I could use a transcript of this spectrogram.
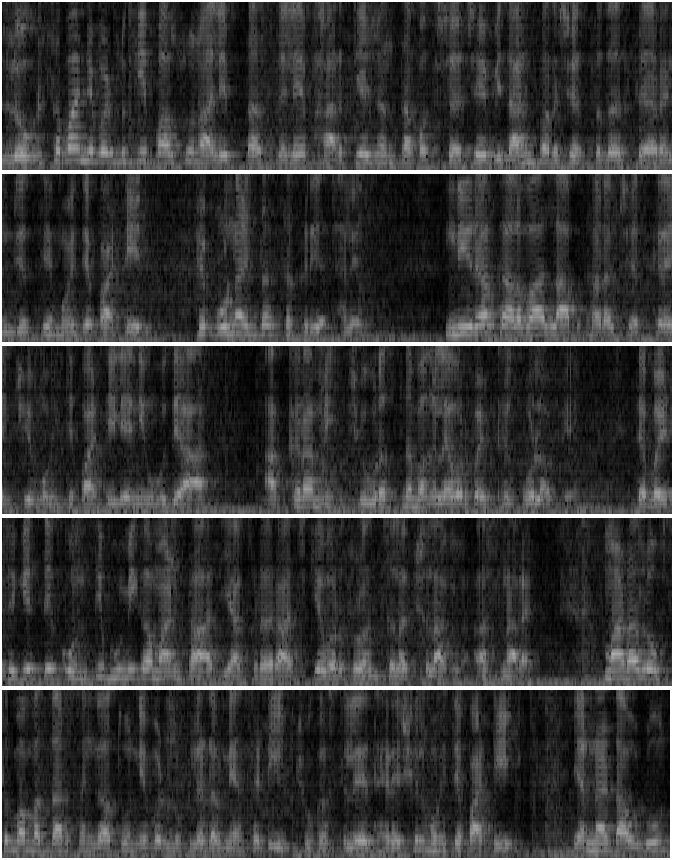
लोकसभा निवडणुकीपासून अलिप्त असलेले भारतीय जनता पक्षाचे विधान परिषद सदस्य रणजितसिंह मोहिते पाटील हे पुन्हा एकदा सक्रिय झाले. नीरा कालवा लाभधारक शेतकऱ्यांची मोहिते पाटील यांनी उद्या अकरा मे शिवरत्न बंगल्यावर बैठक बोलावली आहे. त्या बैठकीत ते कोणती भूमिका मांडतात याकडे राजकीय वर्तुळांचं लक्ष लागलं असणार आहे. माडा लोकसभा मतदारसंघातून निवडणूक लढवण्यासाठी इच्छुक असलेले धैर्यशील मोहिते पाटील यांना डावलून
